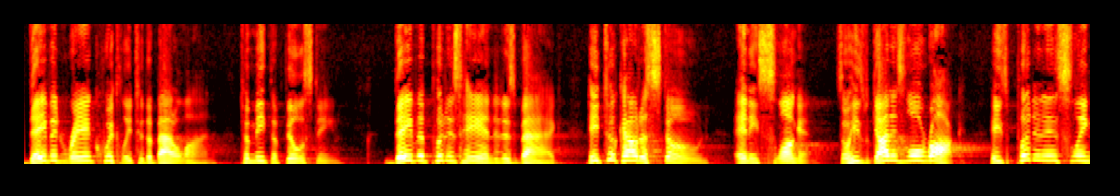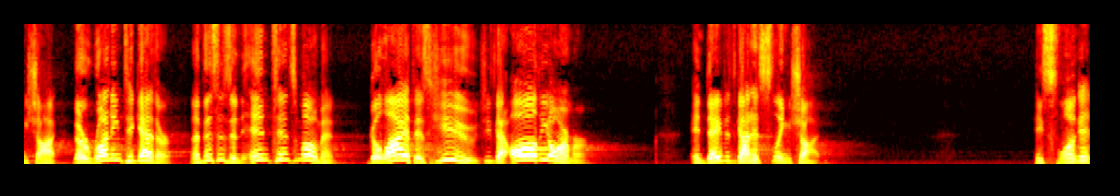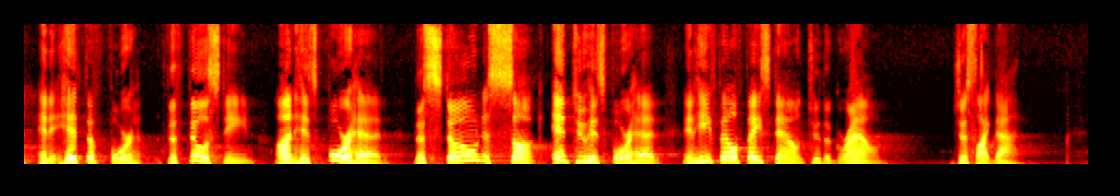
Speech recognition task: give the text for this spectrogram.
David ran quickly to the battle line to meet the Philistine. David put his hand in his bag. He took out a stone and he slung it. So he's got his little rock. He's put it in his slingshot. They're running together. Now, this is an intense moment. Goliath is huge, he's got all the armor. And David's got his slingshot. He slung it and it hit the, for, the Philistine on his forehead. The stone sunk into his forehead and he fell face down to the ground. Just like that.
